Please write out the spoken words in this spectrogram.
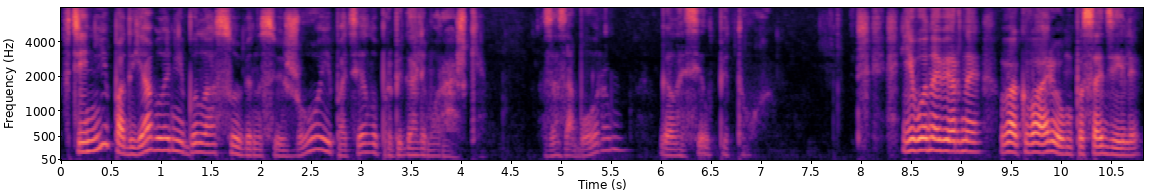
В тени под яблоней было особенно свежо, и по телу пробегали мурашки. За забором голосил петух. «Его, наверное, в аквариум посадили»,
